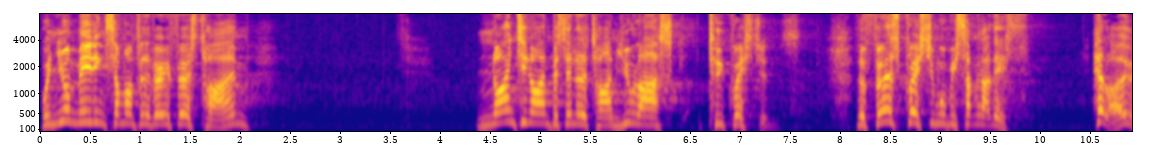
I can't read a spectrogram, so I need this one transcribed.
When you're meeting someone for the very first time, 99% of the time you'll ask two questions. The first question will be something like this Hello,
